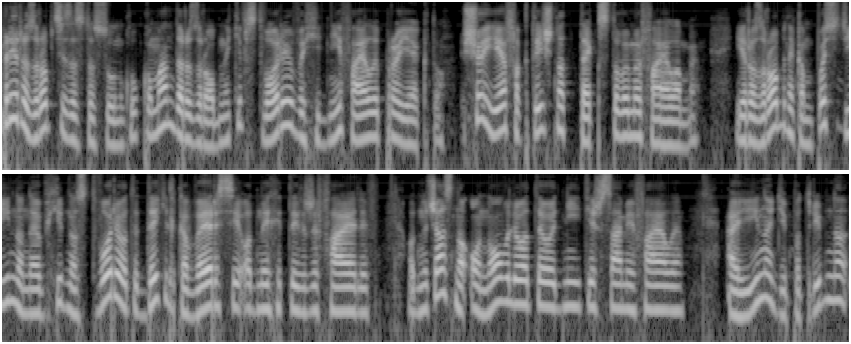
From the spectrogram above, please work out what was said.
При розробці застосунку команда розробників створює вихідні файли проєкту, що є фактично текстовими файлами. І розробникам постійно необхідно створювати декілька версій одних і тих же файлів, одночасно оновлювати одні й ті ж самі файли, а іноді потрібно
